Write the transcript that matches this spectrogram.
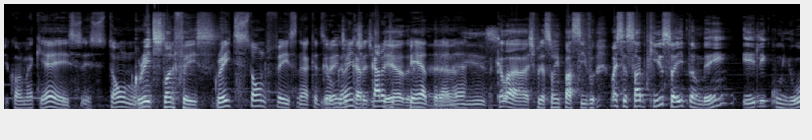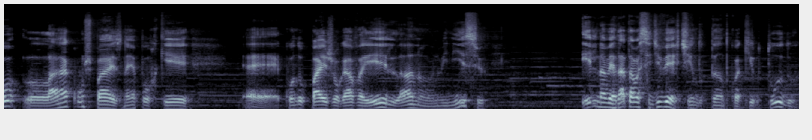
de como é que é? Stone Great Stone Face. Great Stone Face, né? Quer dizer, grande, grande cara, de, cara pedra, de pedra, é, né? Isso. Aquela expressão impassível. Mas você sabe que isso aí também ele cunhou lá com os pais, né? Porque é, quando o pai jogava ele lá no, no início, ele na verdade estava se divertindo tanto com aquilo tudo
